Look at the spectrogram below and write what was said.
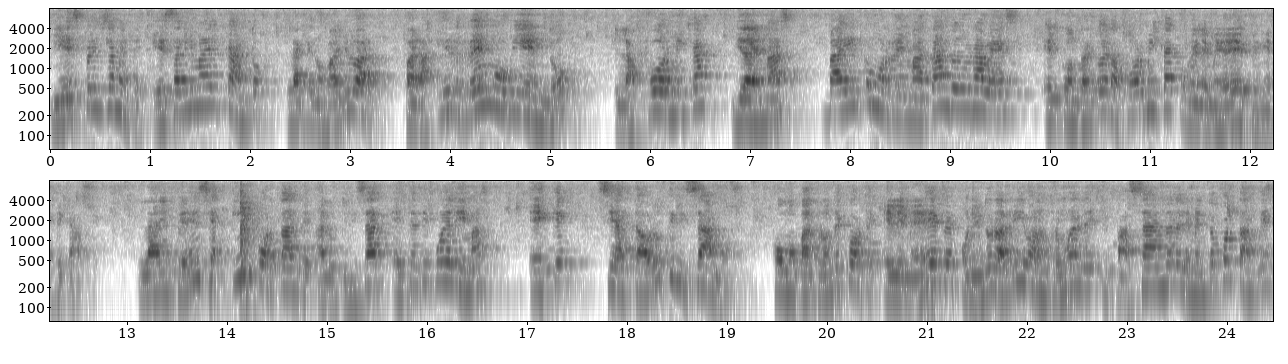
Y es precisamente esa lima del canto la que nos va a ayudar para ir removiendo la fórmica y además va a ir como rematando de una vez el contacto de la fórmica con el MDF en este caso. La diferencia importante al utilizar este tipo de limas es que si hasta ahora utilizamos como patrón de corte el MDF poniéndolo arriba a nuestro mueble y pasando el elemento cortante,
